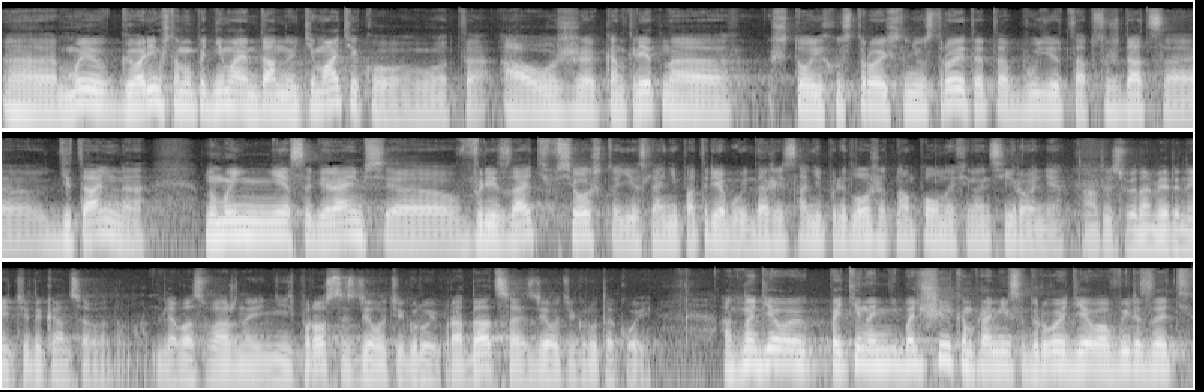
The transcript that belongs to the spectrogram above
Э, мы говорим, что мы поднимаем данную тематику, вот, а уже конкретно, что их устроит, что не устроит, это будет обсуждаться детально. Но мы не собираемся врезать все, что если они потребуют, даже если они предложат нам полное финансирование. А, то есть вы намерены идти до конца в этом? Для вас важно не просто сделать игру и продаться, а сделать игру такой? Одно дело пойти на небольшие компромиссы, другое дело вырезать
